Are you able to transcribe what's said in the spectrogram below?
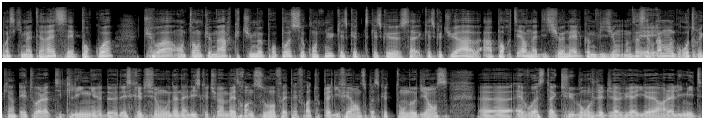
Moi, ce qui m'intéresse, c'est pourquoi tu vois, en tant que marque, tu me proposes ce contenu, qu'est-ce que, qu'est-ce que, ça, qu'est-ce que tu as à apporter en additionnel comme vision? Donc ça, c'est vraiment le gros truc. Hein. Et toi, la petite ligne de description ou d'analyse que tu vas mettre en dessous, en fait, elle fera toute la différence parce que ton audience, euh, elle voit cette actu, bon, je l'ai déjà vu ailleurs, à la limite.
